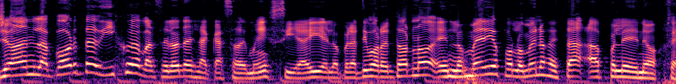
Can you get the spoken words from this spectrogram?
Joan Laporta dijo que Barcelona es la casa de Messi. Ahí el operativo retorno en los medios por lo menos está a pleno. Sí.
